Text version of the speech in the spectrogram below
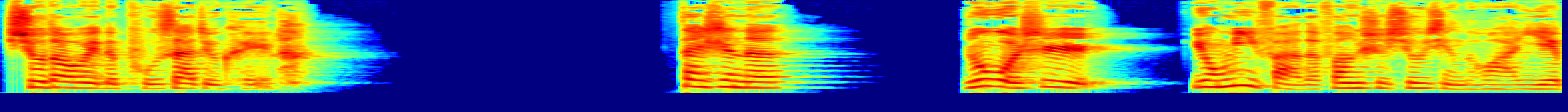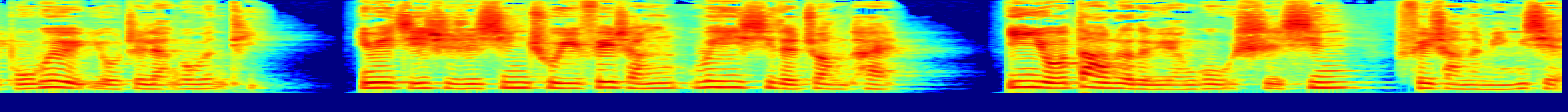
修到位的菩萨就可以了。但是呢，如果是用密法的方式修行的话，也不会有这两个问题。因为即使是心处于非常微细的状态，因由大乐的缘故，使心非常的明显。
